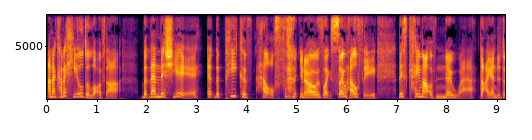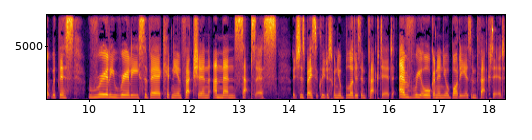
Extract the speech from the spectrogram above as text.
And I kind of healed a lot of that. But then this year, at the peak of health, you know, I was like so healthy. This came out of nowhere that I ended up with this really, really severe kidney infection and then sepsis which is basically just when your blood is infected. Every organ in your body is infected.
